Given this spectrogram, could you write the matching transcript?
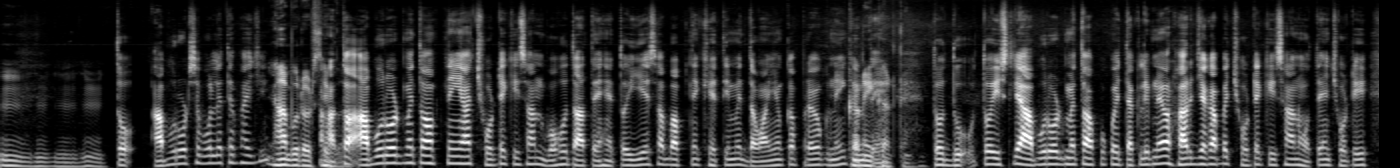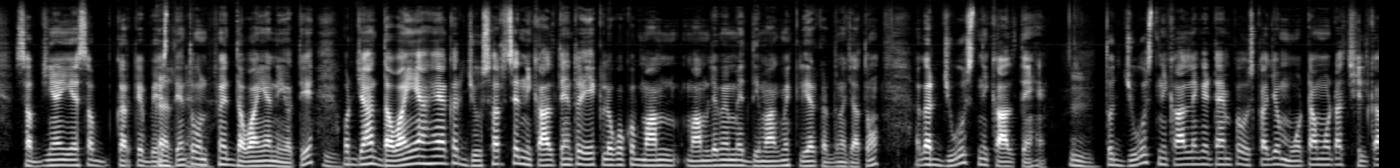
हुँ, हुँ, हुँ, हुँ. तो आबू रोड से बोले थे भाई जी हाँ बुरोड से हाँ तो आबू रोड में तो अपने यहाँ छोटे किसान बहुत आते हैं तो ये सब अपने खेती में दवाइयों का प्रयोग नहीं करते नहीं हैं। करते हैं। तो तो इसलिए आबू रोड में तो आपको कोई तकलीफ़ नहीं और हर जगह पे छोटे किसान होते हैं छोटी सब्ज़ियाँ ये सब करके बेचते हैं तो उनमें दवाइयाँ नहीं होती है। और जहाँ दवाइयाँ हैं अगर जूसर से निकालते हैं तो एक लोगों को मामले में मैं दिमाग में क्लियर कर देना चाहता हूँ अगर जूस निकालते हैं हम्म। तो जूस निकालने के टाइम पे उसका जो मोटा मोटा छिलका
